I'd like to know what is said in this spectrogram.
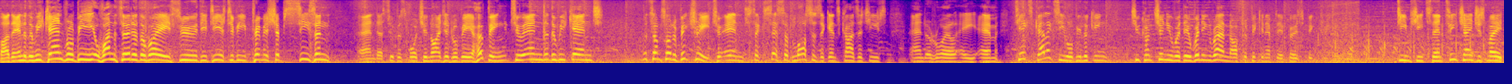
By the end of the weekend, we'll be one third of the way through the DSTV Premiership season, and uh, Supersport United will be hoping to end the weekend with some sort of victory to end successive losses against Kaizer Chiefs and Royal AM. TS Galaxy will be looking to continue with their winning run after picking up their first victory. Team sheets then, three changes made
